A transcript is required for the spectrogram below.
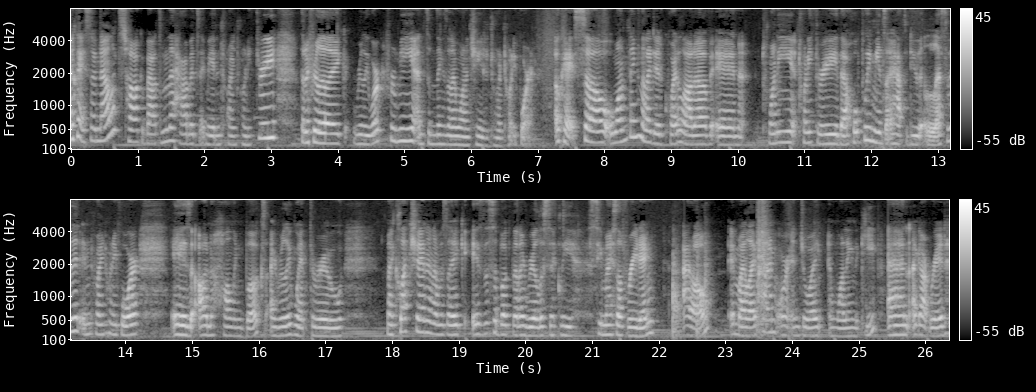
Okay, so now let's talk about some of the habits I made in 2023 that I feel like really worked for me and some things that I want to change in 2024. Okay, so one thing that I did quite a lot of in 2023 that hopefully means I have to do less of it in 2024 is unhauling books. I really went through my collection and I was like, is this a book that I realistically see myself reading at all? In my lifetime or enjoy and wanting to keep and I got rid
